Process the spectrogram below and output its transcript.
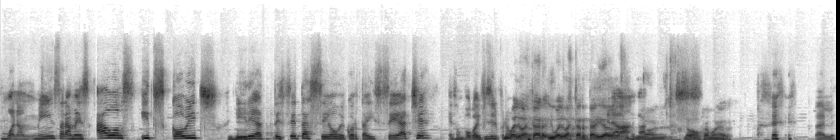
Bueno, mi Instagram es Agos Itzkovich, Y-T-Z-C-O-B corta I C-H. Es un poco difícil, pero. Igual va a estar, igual va a estar tagueado, lo vamos a poner. Dale.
